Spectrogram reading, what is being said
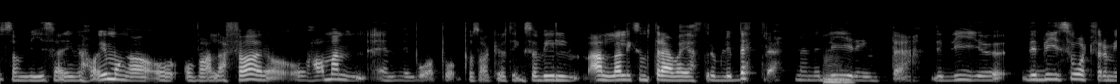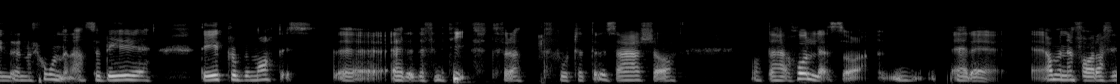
som vi i Sverige, vi har ju många att, att valla för och, och, har man en nivå på, på saker och ting så vill alla liksom sträva efter att bli bättre. Men det mm. blir mm. inte, det blir ju, det blir svårt för de mindre nationerna så det, det är problematiskt eh, är det definitivt för att fortsätter det så här så åt det här hållet så är det ja, men en fara för,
